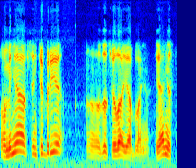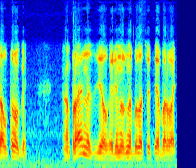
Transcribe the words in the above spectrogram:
У меня в сентябре зацвела яблоня. Я не стал трогать. А, правильно сделал или нужно было цветы оборвать?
